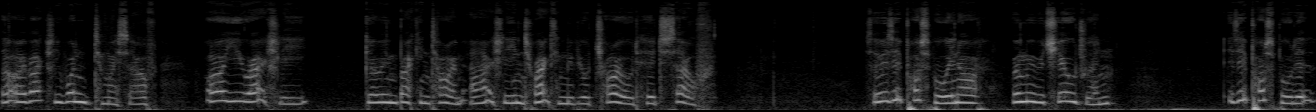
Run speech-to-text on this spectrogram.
that I've actually wondered to myself, are you actually going back in time and actually interacting with your childhood self? So is it possible in our when we were children, is it possible that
